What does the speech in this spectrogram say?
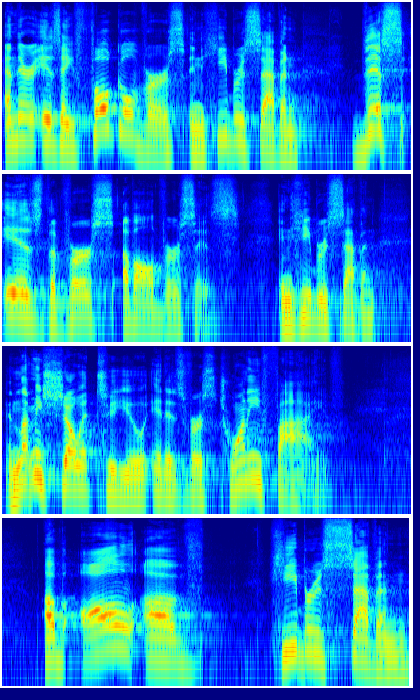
And there is a focal verse in Hebrews 7 this is the verse of all verses in Hebrews 7. And let me show it to you. It is verse 25. Of all of Hebrews 7,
